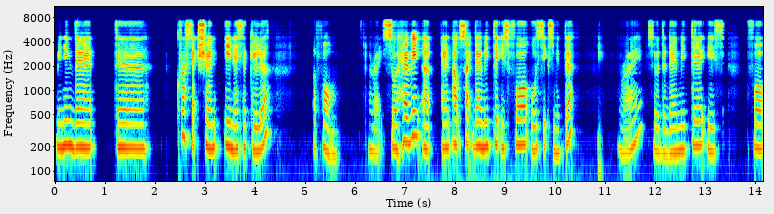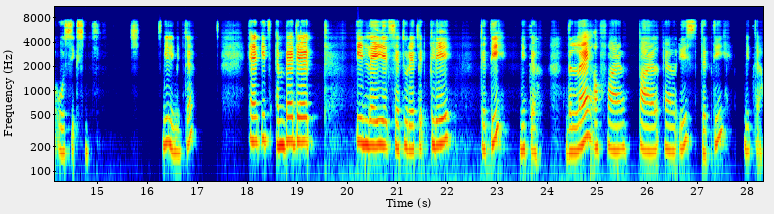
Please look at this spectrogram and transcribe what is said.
meaning that the cross section in a circular form. Alright, so having a an outside diameter is 406 meter. Right, so the diameter is 406 millimeter, and it's embedded in layered saturated clay 30 meter. The length of file pile L is 30 meter.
